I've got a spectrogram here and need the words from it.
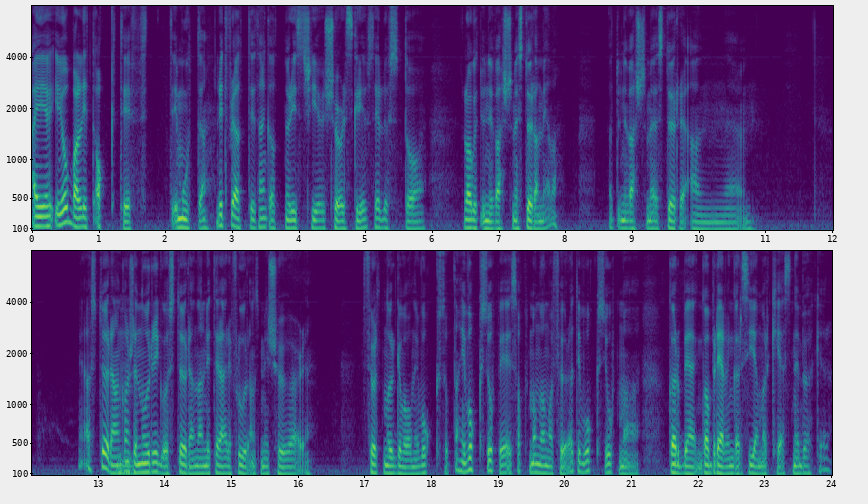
Jeg, jeg jobber litt aktivt imot det. Litt fordi at jeg tenker at når jeg sjøl skriver, så har jeg lyst til å lage et univers som er større enn meg. da. Et univers som er større enn eh, Ja, større enn Mm. kanskje Norge, og større enn den litterære floraen som jeg sjøl følte Norge var da jeg vokste opp. da. Jeg vokste opp, jeg har sagt mange ganger før, at jeg vokste opp med Garbe, Gabriel Garcia Marquez sine bøker.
